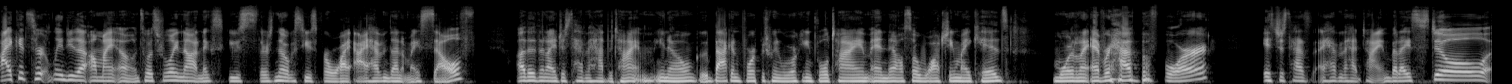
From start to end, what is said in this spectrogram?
I could certainly do that on my own. So it's really not an excuse. There's no excuse for why I haven't done it myself, other than I just haven't had the time, you know, back and forth between working full time and also watching my kids more than I ever have before. It just has, I haven't had time, but I still,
